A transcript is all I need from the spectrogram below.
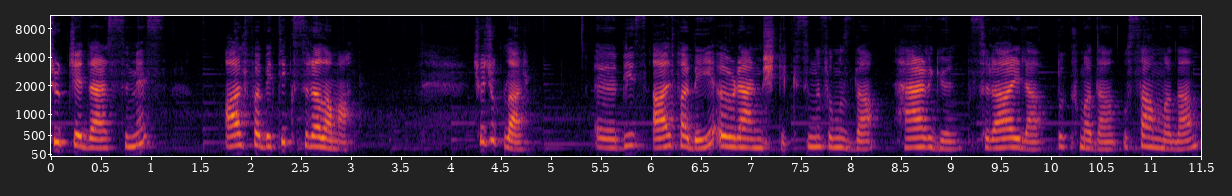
Türkçe dersimiz alfabetik sıralama. Çocuklar, e, biz alfabeyi öğrenmiştik. Sınıfımızda her gün sırayla, bıkmadan, usanmadan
